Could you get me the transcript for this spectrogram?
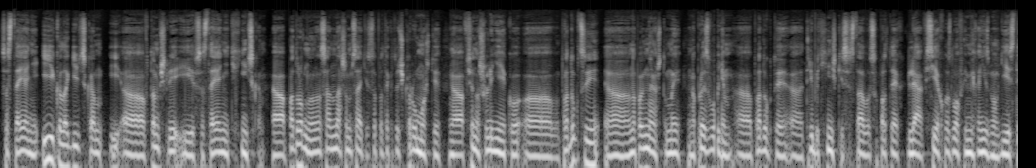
состоянии и экологическом, и э, в том числе и в состоянии техническом. Э, подробно на нашем сайте suprotec.ru можете э, всю нашу линейку э, продукции. Э, напоминаю, что мы производим э, продукты э, триботехнические составы Супротек для всех узлов и механизмов действия,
